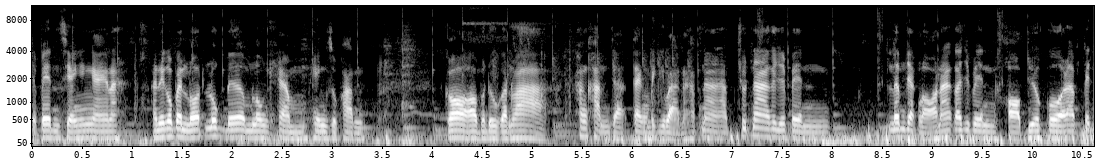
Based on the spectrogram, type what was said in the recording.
จะเป็นเสียงยังไงนะ อันนี้ก็เป็นรถลูกเดิมลงแคมเฮงสุพรรณ ก็มาดูกันว่าทั้งคันจะแต่งไปกี่บาทนะครับหน้านะครับ ชุดหน้าก็จะเป็น เริ่มจากล้อนะก็จะเป็นขอบโยโกนะครับเป็น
